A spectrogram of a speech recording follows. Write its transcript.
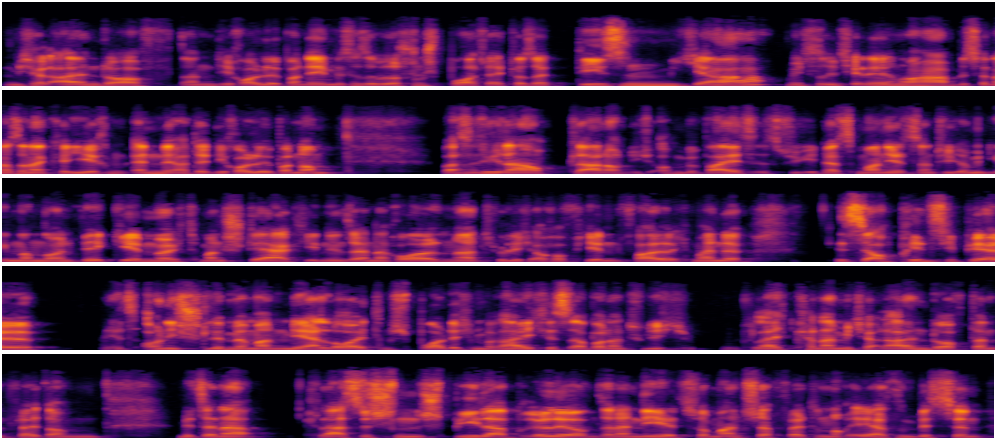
Michael Allendorf dann die Rolle übernehmen. Ist ja sowieso schon Sportdirektor seit diesem Jahr, wenn ich das richtig in Erinnerung habe. Ist ja nach seiner Karriereende hat er die Rolle übernommen. Was natürlich dann auch klar noch nicht auch ein Beweis ist für ihn, dass man jetzt natürlich auch mit ihm einen neuen Weg gehen möchte. Man stärkt ihn in seiner Rolle natürlich auch auf jeden Fall. Ich meine, ist ja auch prinzipiell jetzt auch nicht schlimm, wenn man mehr Leute im sportlichen Bereich ist, aber natürlich, vielleicht kann er Michael Allendorf dann vielleicht auch mit seiner klassischen Spielerbrille und seiner Nähe zur Mannschaft vielleicht noch eher so ein bisschen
